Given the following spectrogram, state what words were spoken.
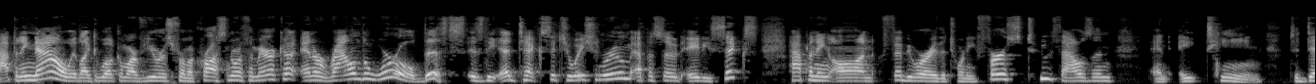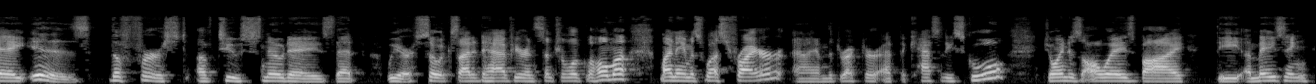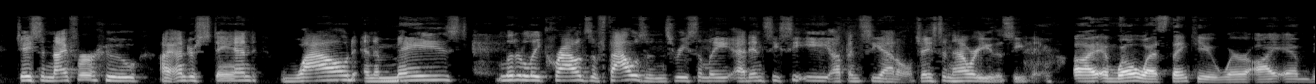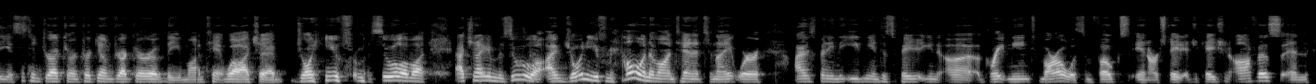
Happening now, we'd like to welcome our viewers from across North America and around the world. This is the EdTech Situation Room, episode 86, happening on February the 21st, 2018. Today is the first of two snow days that we are so excited to have here in central Oklahoma. My name is Wes Fryer. I am the director at the Casady School, joined as always by the amazing Jason Neiffer, who I understand wowed and amazed literally crowds of thousands recently at NCCE up in Seattle. Jason, how are you this evening? I am well, Wes. Thank you. Where I am the assistant director and curriculum director of the Montana. Well, actually, I'm joining you from Missoula. Actually, not even Missoula. I'm joining you from Helena, Montana tonight, where I'm spending the evening anticipating uh, a great meeting tomorrow with some folks in our state education office. And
